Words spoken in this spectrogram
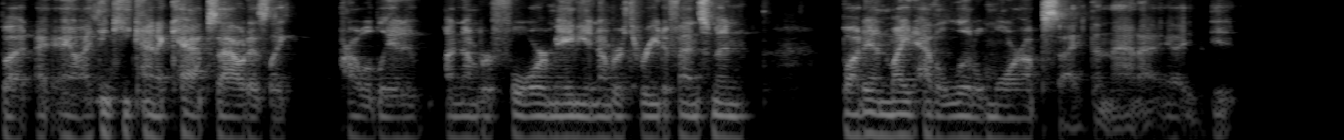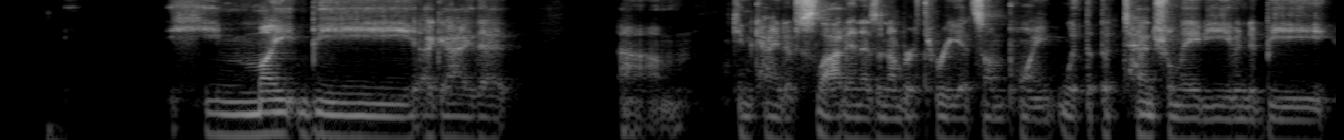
but I, I think he kind of caps out as like probably a, a number four, maybe a number three defenseman. Beaudin might have a little more upside than that. I, I it, he might be a guy that um, can kind of slot in as a number three at some point with the potential maybe even to be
